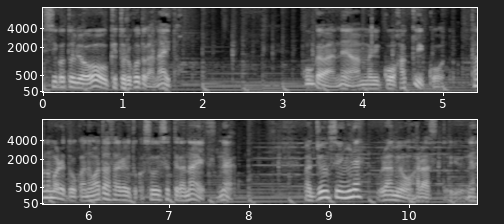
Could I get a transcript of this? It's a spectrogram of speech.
仕事量を受け取ることがないと。今回はね、あんまりこう、はっきりこう、頼まれてお金渡されるとかそういう設定がないですね。まあ、純粋にね、恨みを晴らすというね、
